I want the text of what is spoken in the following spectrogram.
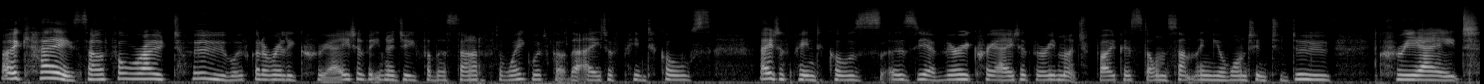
Okay, so for row two, we've got a really creative energy for the start of the week. We've got the Eight of Pentacles. Eight of Pentacles is, yeah, very creative, very much focused on something you're wanting to do, create,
